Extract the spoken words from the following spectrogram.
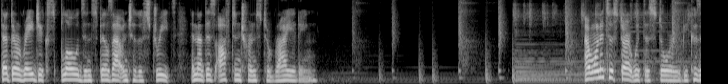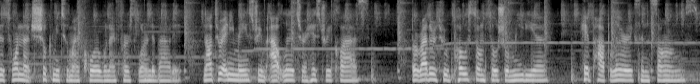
that their rage explodes and spills out into the streets, and that this often turns to rioting. I wanted to start with this story because it's one that shook me to my core when I first learned about it, not through any mainstream outlets or history class, but rather through posts on social media, hip hop lyrics, and songs.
